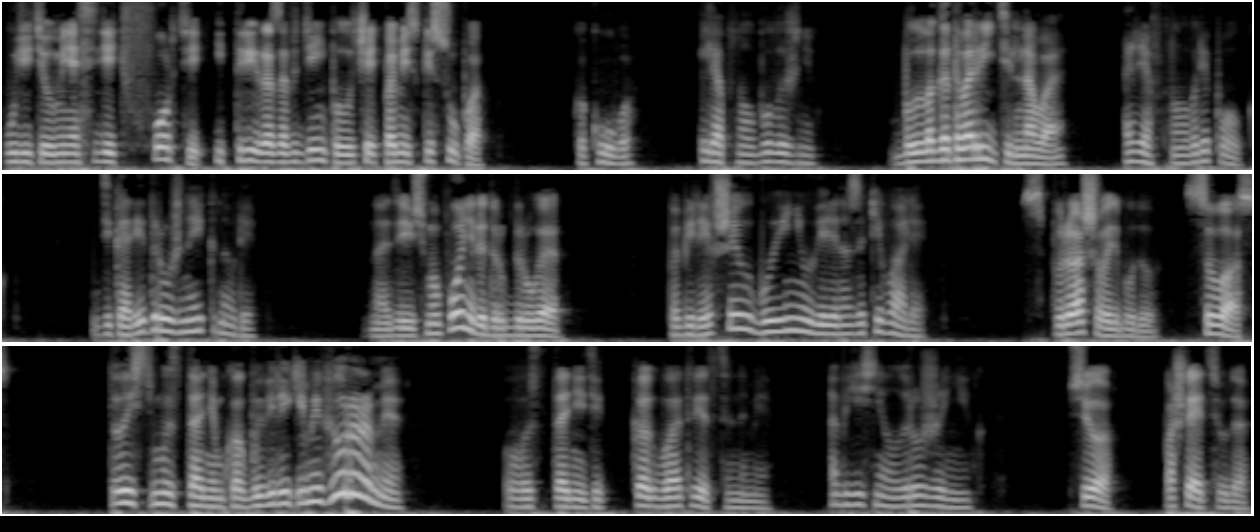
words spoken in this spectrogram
Будете у меня сидеть в форте и три раза в день получать по миске супа. — Какого? — ляпнул булыжник. — Благотворительного! — рявкнул Вариполк. Дикари дружно икнули. — Надеюсь, мы поняли друг друга. Побелевшие убуи неуверенно закивали. — Спрашивать буду с вас. То есть мы станем как бы великими фюрерами? Вы станете как бы ответственными, объяснил дружинник. Все, пошли отсюда.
